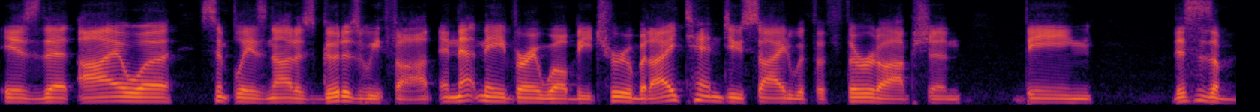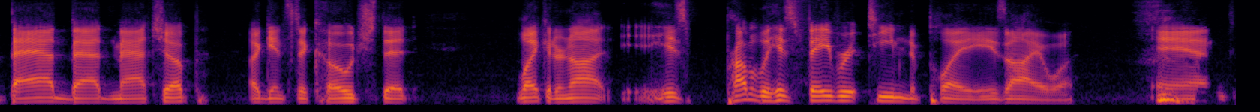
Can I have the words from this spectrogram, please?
is that Iowa simply is not as good as we thought. And that may very well be true, but I tend to side with the third option being this is a bad, bad matchup against a coach that, like it or not, his probably his favorite team to play is Iowa. Hmm. and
